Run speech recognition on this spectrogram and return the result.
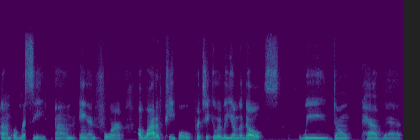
um, a recipe. Um, and for a lot of people, particularly young adults, we don't have that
